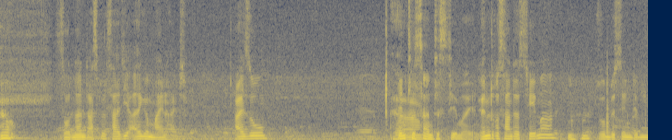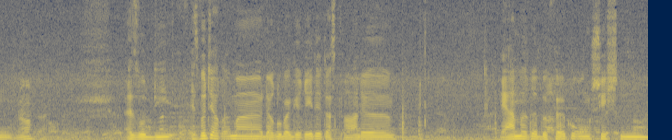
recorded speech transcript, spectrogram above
ja sondern das bezahlt die Allgemeinheit. Also äh, interessantes Thema. Jedenfalls. Interessantes Thema, mhm. so ein bisschen Demo. Ja. Also die, es wird ja auch immer darüber geredet, dass gerade ärmere Bevölkerungsschichten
